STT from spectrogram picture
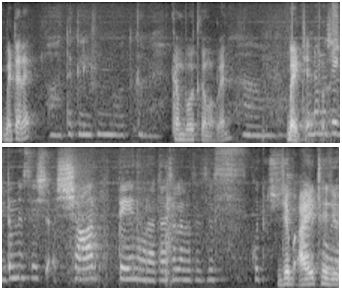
बेटर है? हाँ तकलीफ़ में बहुत कम है। कम बहुत कम हो गया ना? हाँ। बैठ जाए ना मुझे एकदम ऐसे शार्प पेन हो रहा था ऐसा लग रहा था जैसे कुछ जब आए थे जो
